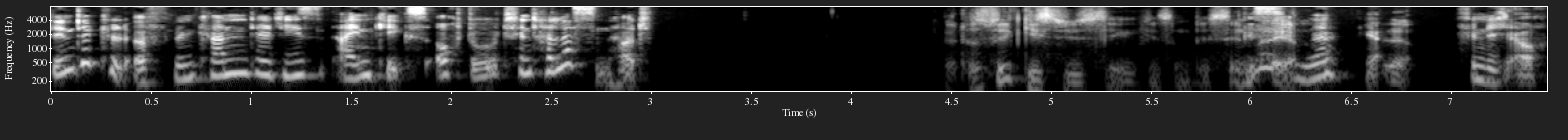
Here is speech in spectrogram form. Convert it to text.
den Deckel öffnen kann, der diesen einen Keks auch dort hinterlassen hat. Ja, das ist wirklich süß irgendwie so ein bisschen. bisschen naja. ne? Ja, ja. finde ich auch.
